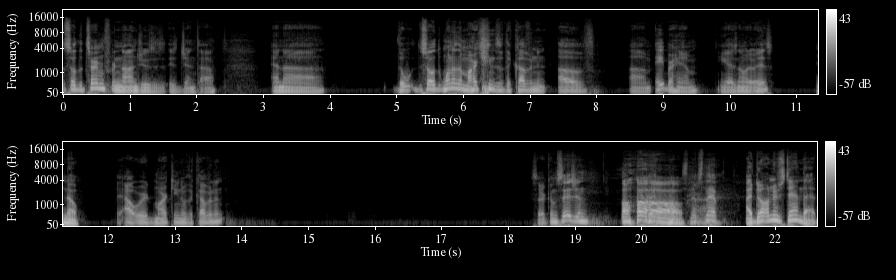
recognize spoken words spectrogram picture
so the term for non-Jews is, is Gentile, and uh, the so one of the markings of the covenant of um, Abraham. You guys know what it is? No. The outward marking of the covenant. Circumcision. Oh, Snip, snip. I don't understand that.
